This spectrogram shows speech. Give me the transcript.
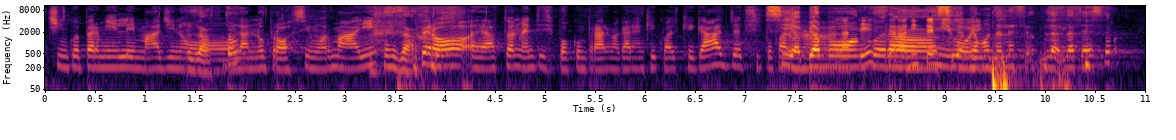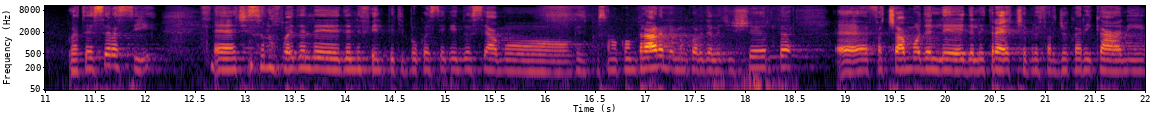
5 per 1000 immagino esatto. l'anno prossimo ormai, esatto. però eh, attualmente si può comprare magari anche qualche gadget, si può sì, fare abbiamo una, la tessera, ditemi sì, voi. Abbiamo delle, la, la, tessera, la tessera sì, eh, ci sono poi delle, delle, felpe tipo queste che indossiamo, che si possono comprare, abbiamo ancora delle t-shirt, eh, facciamo delle, delle, trecce per far giocare i cani,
